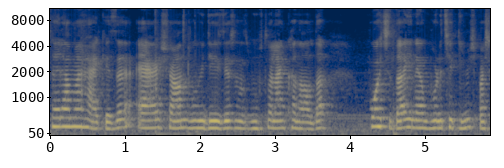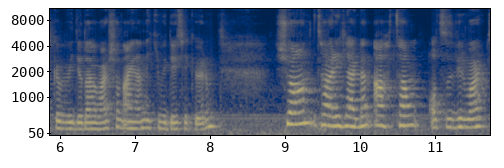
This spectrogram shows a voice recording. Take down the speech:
Selamlar herkese. Eğer şu an bu videoyu izliyorsanız muhtemelen kanalda bu açıda yine burada çekilmiş başka bir video daha var. Şu an aynı anda iki videoyu çekiyorum. Şu an tarihlerden ah tam 31 Mart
